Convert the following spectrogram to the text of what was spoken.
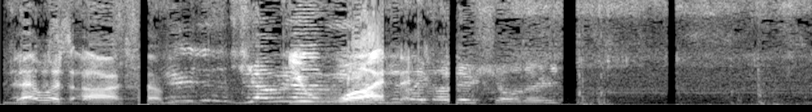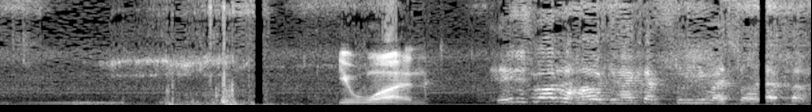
that was awesome. They're just jumping You on me, won. Just, like on their shoulders. You won. They just wanted a hug, and I kept swinging my sword at them.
